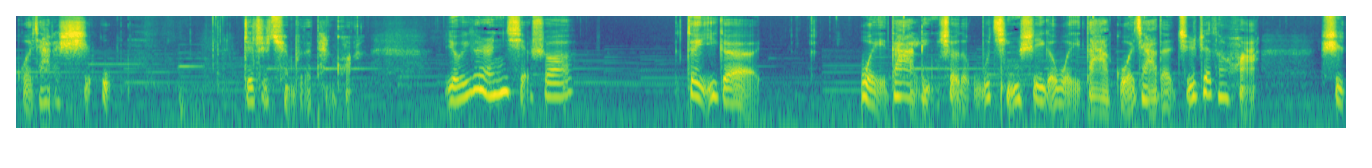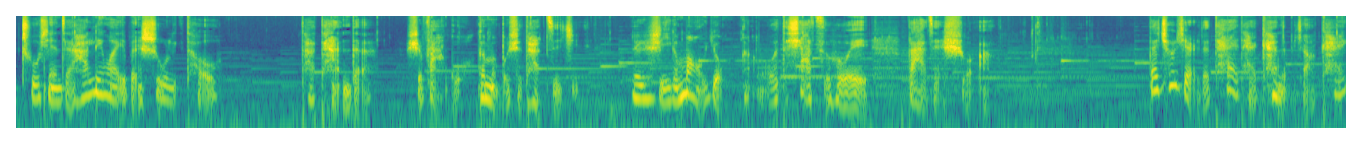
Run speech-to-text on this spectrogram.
国家的事务。这是全部的谈话。有一个人写说，对一个。伟大领袖的无情是一个伟大国家的。其实这段话是出现在他另外一本书里头，他谈的是法国，根本不是他自己。那个是一个冒用啊！我下次会为大家再说啊。但丘吉尔的太太看得比较开，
